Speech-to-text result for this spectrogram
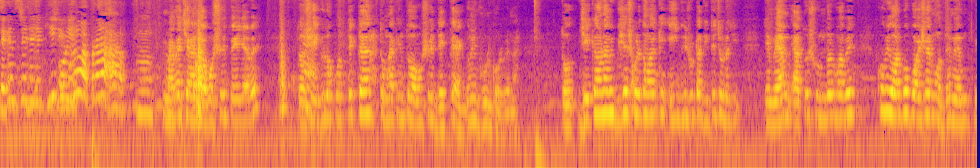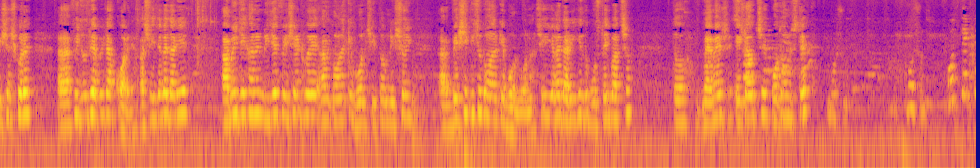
সেকেন্ড স্টেজে যে কি করল আপনারা ম্যামের চ্যানেলে অবশ্যই পেয়ে যাবে। তো হ্যাঁ। সেইগুলো প্রত্যেকটা তোমরা কিন্তু অবশ্যই দেখতে একদমই ভুল করবে না। তো যে কারণে আমি বিশেষ করে তোমাকে এই ভিডিওটা দিতে চলেছি যে ম্যাম এত সুন্দরভাবে খুবই অল্প পয়সার মধ্যে ম্যাম বিশেষ করে ফিজিওথেরাপিটা করে। আর সেই জায়গায় দাঁড়িয়ে আমি যেখানে নিজে পেশেন্ট হয়ে আমি তোমাদেরকে বলছি তো নিশ্চয়ই বেশি কিছু তোমাদেরকে বলব না। সেই জায়গায় দাঁড়িয়ে কিন্তু বুঝতেই পারছ। তো ম্যামের এটা হচ্ছে প্রথম স্টেপ বসুন বসুন। প্রত্যেকটা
